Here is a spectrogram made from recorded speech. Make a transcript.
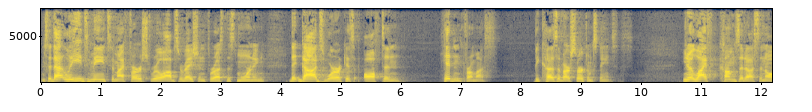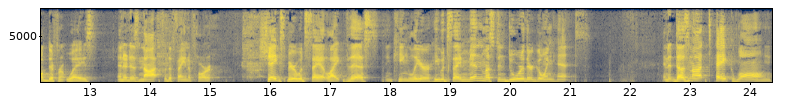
And so that leads me to my first real observation for us this morning that God's work is often hidden from us because of our circumstances. You know, life comes at us in all different ways, and it is not for the faint of heart. Shakespeare would say it like this in King Lear. He would say, Men must endure their going hence. And it does not take long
